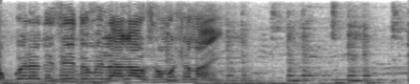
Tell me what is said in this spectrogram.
অফ করে দিছি তুমি লাগাও সমস্যা নাই। Thank you.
